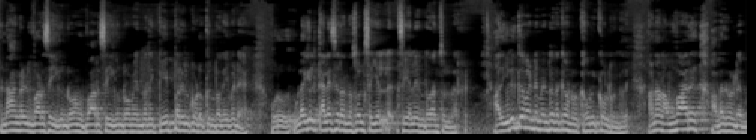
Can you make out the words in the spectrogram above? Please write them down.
நாங்கள் இவ்வாறு செய்கின்றோம் இவ்வாறு செய்கின்றோம் என்பதை பேப்பரில் கொடுக்கின்றதை விட ஒரு உலகில் தலை சிறந்த சொல் செயல் செயல் என்று தான் சொல்வார்கள். அது இருக்க வேண்டும் என்றதுக்கு ஒரு குறிக்கோள் இருந்தது. ஆனால் அவ்வாறு அவர்களுடைய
